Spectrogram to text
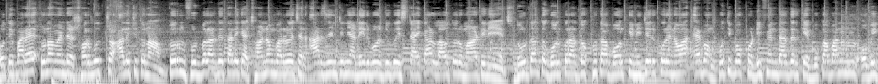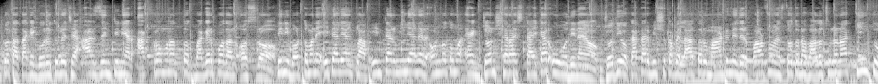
হতে পারে টুর্নামেন্টের সর্বোচ্চ আলোচিত নাম। তরুণ ফুটবলারদের তালিকায় ছয় নম্বর রয়েছেন আর্জেন্টিনিয়া নির্ভরযোগ্য স্ট্রাইকার লাউতরো মার্টিনেজ। দুর্দান্ত গোল করার দক্ষতা বলকে নিজের করে নেওয়া এবং প্রতিপক্ষ ডিফেন্ডারদেরকে বোকা বানানোর অভিজ্ঞতা তাকে গড়ে তুলেছে আর্জেন্টিনিয়ার আক্রমণাত্মক ভাগের প্রধান অস্ত্র। তিনি বর্তমানে ইটালিয়ান ক্লাব ইন্টার মিলিয়ানের অন্যতম একজন সেরা স্ট্রাইকার ও অধিনায়ক। যদিও কাতার বিশ্বকাপে লাউতারো মার্টিনেজের পারফরমেন্স ততটা ভালো ছিল না, কিন্তু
